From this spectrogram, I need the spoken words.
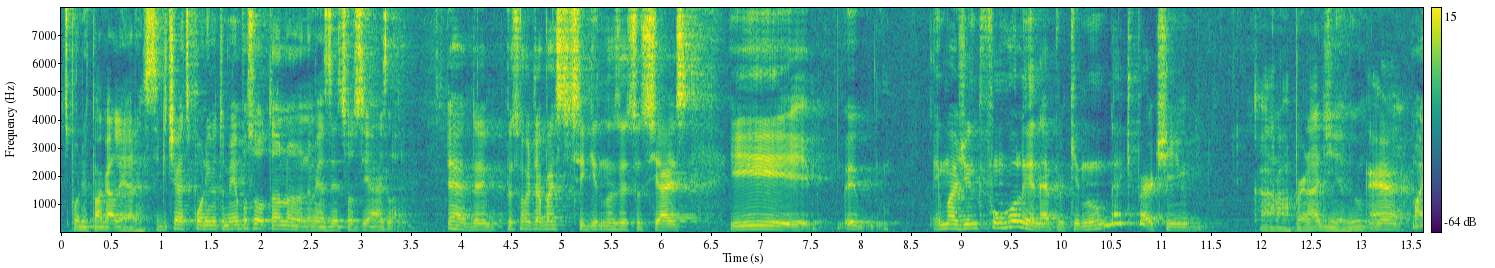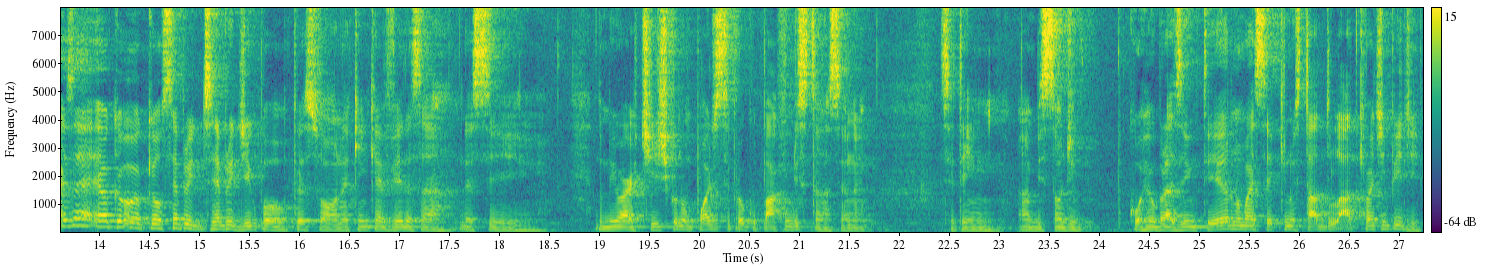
disponível pra galera. Se que tiver disponível também, eu vou soltando nas minhas redes sociais lá. É, né, o pessoal já vai se seguindo nas redes sociais. E eu, imagino que foi um rolê, né? Porque não é aqui pertinho. Cara, uma pernadinha, viu? É. Mas é, é o que eu, que eu sempre, sempre digo pro pessoal, né? Quem quer ver dessa, desse, do meio artístico não pode se preocupar com distância, né? Você tem a ambição de correr o Brasil inteiro, não vai ser aqui no estado do lado que vai te impedir.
